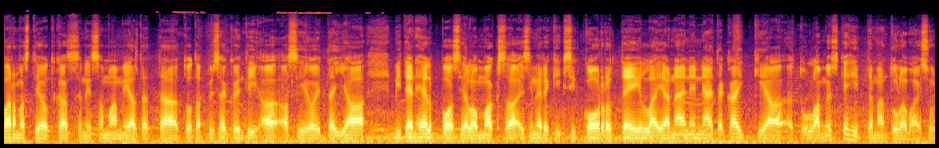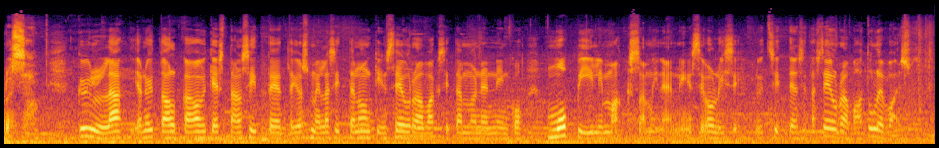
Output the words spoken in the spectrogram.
varmasti olet kanssani samaa mieltä, että tuota pysäköintiasioita ja miten helppoa siellä on maksaa esimerkiksi korteilla ja näin, niin näitä kaikkia tullaan myös kehittämään tulevaisuudessa. Kyllä, ja nyt alkaa oikeastaan sitten, että jos meillä sitten onkin seuraavaksi tämmöinen niin mobiilimaksaminen, niin se olisi nyt sitten sitä seuraavaa tulevaisuutta.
